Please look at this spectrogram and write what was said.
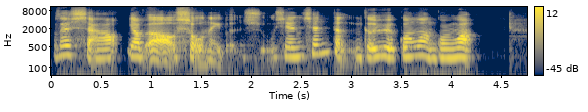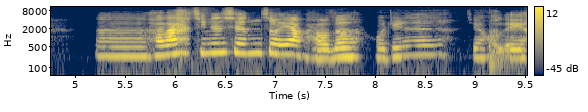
我在想要要不要收那本书，先先等一个月观望观望。嗯，好啦，今天先这样。好的，我今天今天好累哦，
